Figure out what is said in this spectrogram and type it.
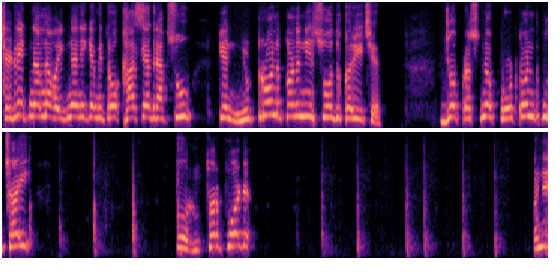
ચેડવિક નામના વૈજ્ઞાનિકે મિત્રો ખાસ યાદ રાખશું કે ન્યુટ્રોન કણની શોધ કરી છે. જો પ્રશ્ન પ્રોટોન પૂછાય, તો રુથરફોર્ડ અને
